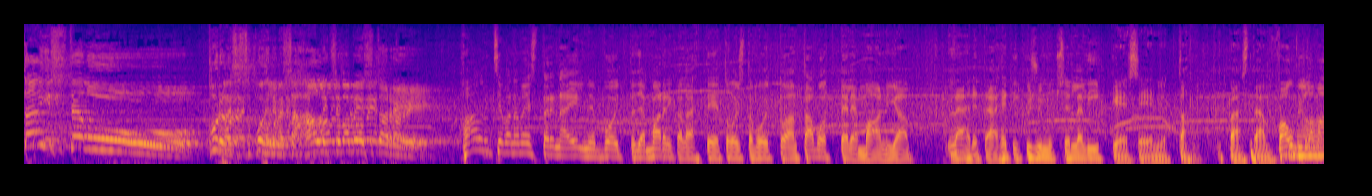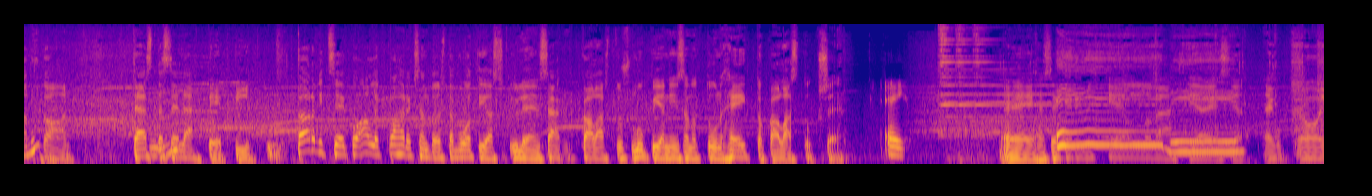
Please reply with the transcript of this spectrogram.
taistelu! Puraisessa puhelimessa hallitseva mestari. Hallitsevana mestarina eilinen voittaja Marika lähtee toista voittoaan tavoittelemaan ja lähdetään heti kysymyksellä liikkeeseen, jotta päästään vauhdilla No niin. matkaan. Tästä se lähtee pi. Tarvitseeko alle 18-vuotias yleensä kalastuslupia niin sanottuun heittokalastukseen? Ei. Eihän se Ei, kello lähtiä niin. edes. Ei kun, oi,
